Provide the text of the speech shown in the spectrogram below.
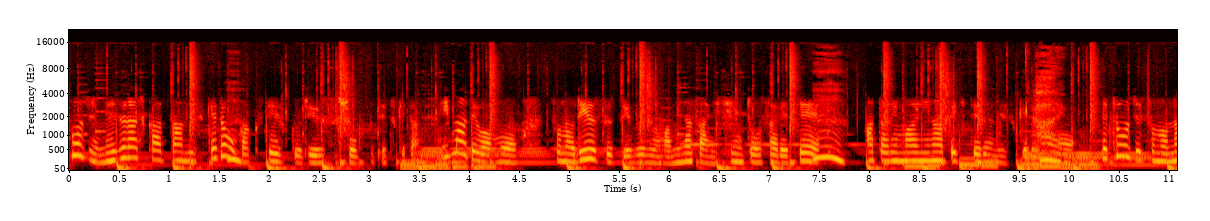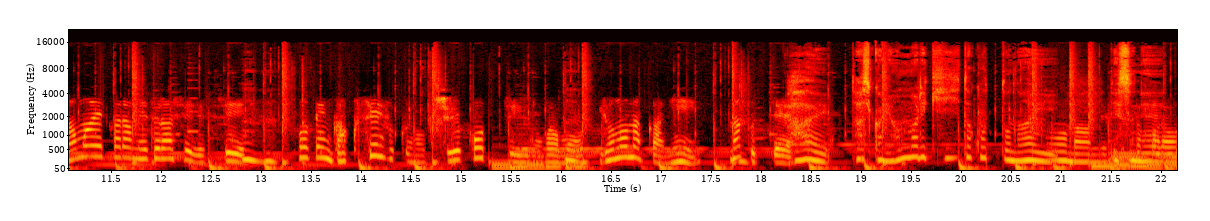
当時珍しかったんですけど、うん、学生服リユースショップってつけたんです。今ではもうそのリユースっていう部分が皆さんに浸透されて、当たり前になってきてるんですけれども、はい、で当時その名前から珍しいですし、うんうん、当然学生服の中古っていうのがもう世の中になくて、はい、確かにあんまり聞いたことないですね。だから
